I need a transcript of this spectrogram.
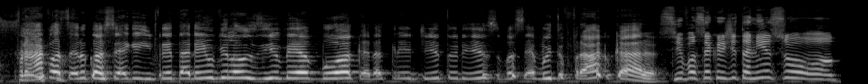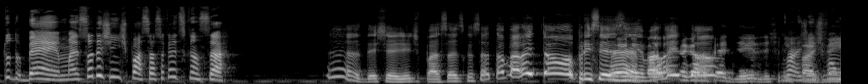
Fraco? Você não consegue enfrentar nenhum vilãozinho meia boca. Não acredito nisso. Você é muito fraco, cara. Se você acredita nisso, tudo bem, mas só deixa a gente passar, só quero descansar. Ah, deixa a gente passar descansar. Então vai lá então, princesinha. vai para lá então. dele, deixa ele Vai, paz, gente, vamos,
